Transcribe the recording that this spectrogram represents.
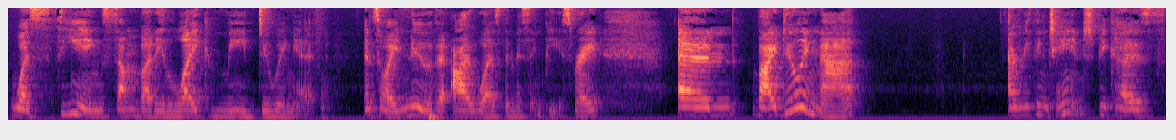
was seeing somebody like me doing it. And so I knew that I was the missing piece, right? And by doing that, everything changed because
